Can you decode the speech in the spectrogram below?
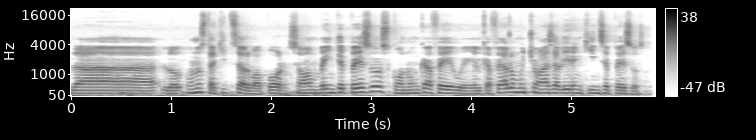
la, lo- unos taquitos al vapor son 20 pesos con un café, güey. El café a lo mucho va a salir en 15 pesos.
